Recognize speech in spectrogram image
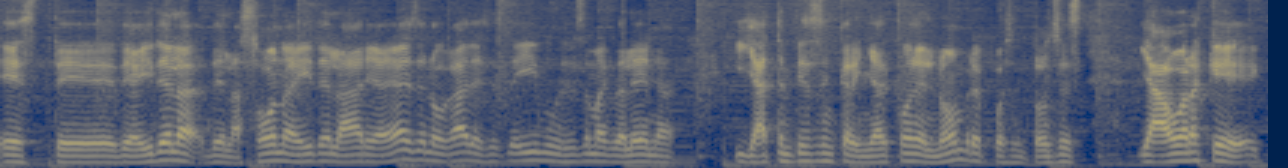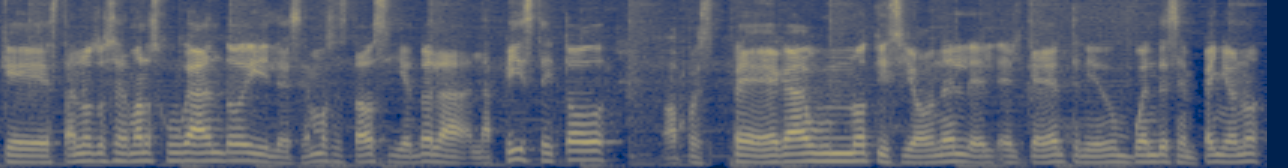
este, de ahí de la, de la zona, ahí del área, "Ah, es de Nogales, es de Imus, es de Magdalena, y ya te empiezas a encariñar con el nombre, pues entonces, ya ahora que, están los dos hermanos jugando y les hemos estado siguiendo la, la pista y todo, pues pega un notición el, el- el que hayan tenido un buen desempeño, ¿no?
